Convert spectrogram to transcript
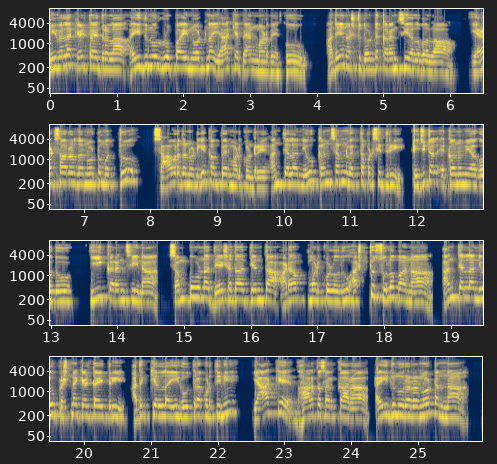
ನೀವೆಲ್ಲ ಕೇಳ್ತಾ ಇದ್ರಲ್ಲ ಐದು ನೂರು ರೂಪಾಯಿ ನೋಟ್ನ ಯಾಕೆ ಬ್ಯಾನ್ ಮಾಡಬೇಕು? ಅದೇನಷ್ಟು ದೊಡ್ಡ ಕರೆನ್ಸಿ ಅಲ್ವಲ್ಲ? ಎರಡ್ ಸಾವಿರದ ನೋಟು ಮತ್ತು ಸಾವಿರದ ನೋಟಿಗೆ ಕಂಪೇರ್ ಮಾಡ್ಕೊಂಡ್ರಿ, ಅಂತೆಲ್ಲ ನೀವು ಕನ್ಸರ್ನ್ ವ್ಯಕ್ತಪಡಿಸಿದ್ರಿ. ಡಿಜಿಟಲ್ ಎಕಾನಮಿ ಆಗೋದು, ಈ ಕರೆನ್ಸಿನ ಸಂಪೂರ್ಣ ದೇಶದಾದ್ಯಂತ ಅಡಾಪ್ಟ್ ಮಾಡಿಕೊಳ್ಳೋದು ಅಷ್ಟು ಸುಲಭನಾ? ಅಂತೆಲ್ಲ ನೀವು ಪ್ರಶ್ನೆ ಕೇಳ್ತಾ ಇದ್ರಿ. ಅದಕ್ಕೆಲ್ಲ ಈಗ ಉತ್ತರ ಕೊಡ್ತೀನಿ. ಯಾಕೆ ಭಾರತ ಸರ್ಕಾರ ಐದು ನೂರರ ನೋಟನ್ನ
